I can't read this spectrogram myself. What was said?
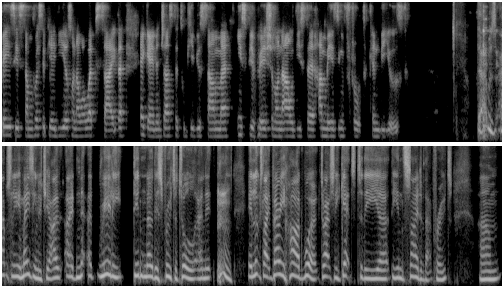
basis some recipe ideas on our website again just to give you some inspiration on how this amazing fruit can be used that was absolutely amazing, Lucia. I I really didn't know this fruit at all, and it it looks like very hard work to actually get to the uh, the inside of that fruit. Um,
